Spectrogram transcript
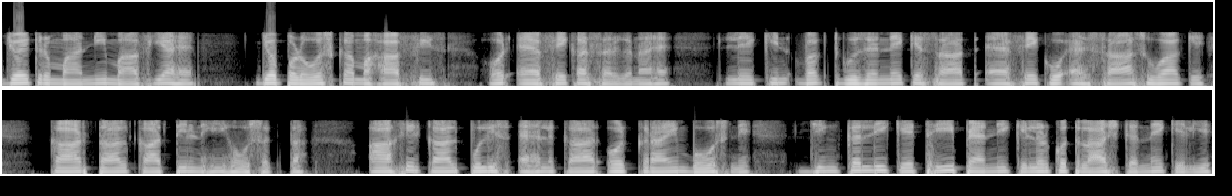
जो एक रोमानी माफिया है, जो पड़ोस का मुहाफिज और एफए का सरगना है। लेकिन वक्त गुजरने के साथ एफए को एहसास हुआ कि कारताल कातिल नहीं हो सकता। आखिरकार पुलिस एहलकार और क्राइम बॉस ने जिंकली के थ्री पैनी किलर को तलाश करने के लिए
